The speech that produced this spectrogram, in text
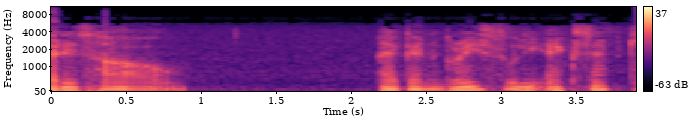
That is how I can gracefully accept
